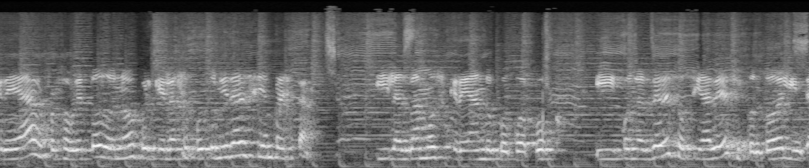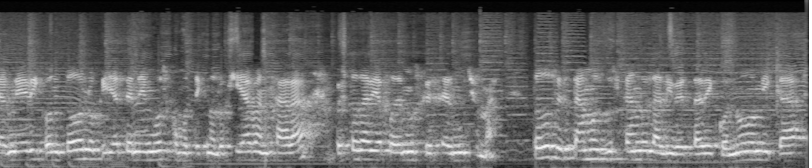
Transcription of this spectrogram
crear, por sobre todo, ¿no? Porque las oportunidades siempre están y las vamos creando poco a poco. Y con las redes sociales y con todo el internet y con todo lo que ya tenemos como tecnología avanzada, pues todavía podemos crecer mucho más. Todos estamos buscando la libertad económica,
